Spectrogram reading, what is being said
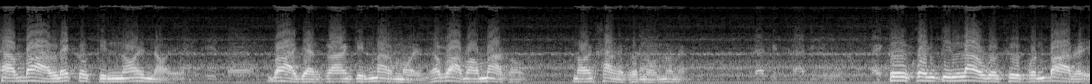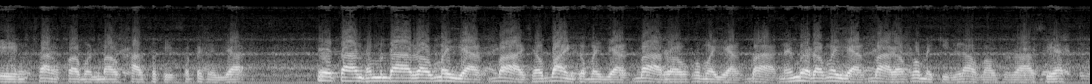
ถ้าบ้าเล็กก็กินน้อยหน่อย บ้าอย่างกลางกินมากหน่อย ถ้าบ้ามากๆก็นอนข้างถนนนั่นแหละและสินค้าที่อยู่ในคือคนกินเหล้าก็คือคนบ้านั่นเอง สร้างความมึนเมาขาดสติสัมปชัญญะนี่ตามธรรมดาเราไม่อยากบ้า ชาวบ้านก็ไม่อยากบ้าเราก็ไม่อยากบ้า ในเมื่อเราไม่อยากบ้าเราก็ไม่กินเหล้าเมาสุราเสียในตู้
